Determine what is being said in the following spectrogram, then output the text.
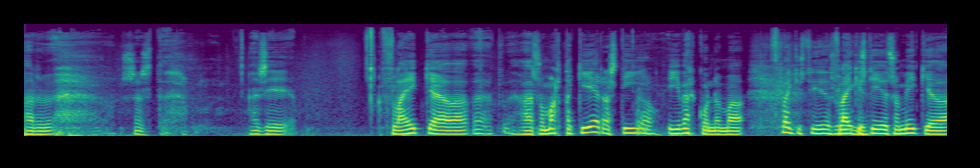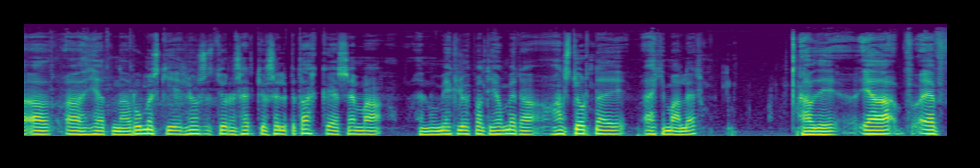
eru sest, þessi flækja eða það er svo margt að gerast í, í verkunum að flækjust í í þessu mikið. að, að, að hérna, rúmenski hljómsveitstjórun Sergio Selibedakka sem að er nú miklu uppaldi hjá mér að hann stjórnaði ekki maler hafði, eða ef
